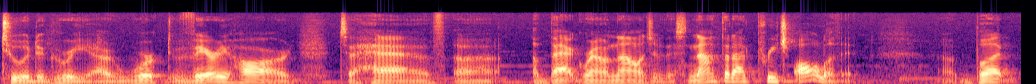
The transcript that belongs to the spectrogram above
to a degree. I worked very hard to have uh, a background knowledge of this. Not that I'd preach all of it, uh, but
